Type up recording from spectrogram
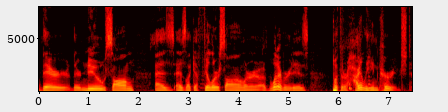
their their new song as as like a filler song or uh, whatever it is, but they're highly encouraged.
